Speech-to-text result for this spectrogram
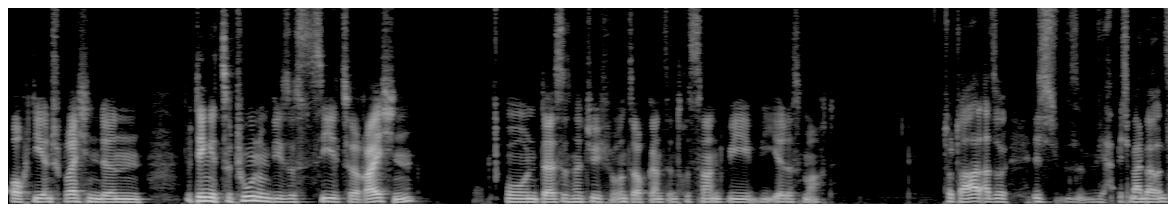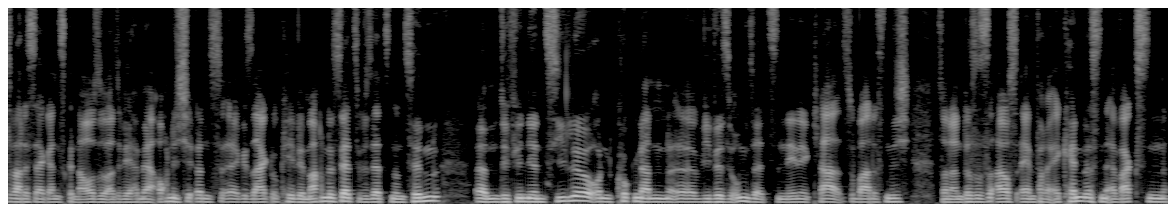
auch die entsprechenden Dinge zu tun, um dieses Ziel zu erreichen. Und da ist es natürlich für uns auch ganz interessant, wie, wie ihr das macht. Total. Also ich, ich meine, bei uns war das ja ganz genauso. Also wir haben ja auch nicht uns äh, gesagt, okay, wir machen das jetzt, wir setzen uns hin, ähm, definieren Ziele und gucken dann, äh, wie wir sie umsetzen. Nee, nee, klar, so war das nicht, sondern das ist aus einfacher Erkenntnissen erwachsen,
